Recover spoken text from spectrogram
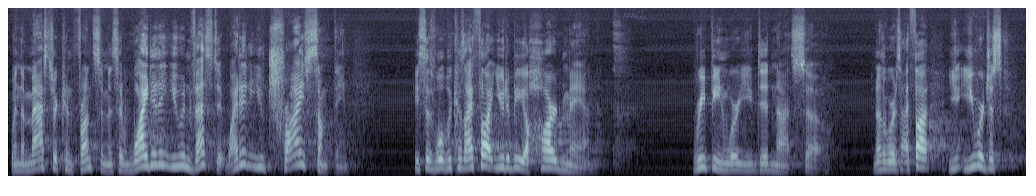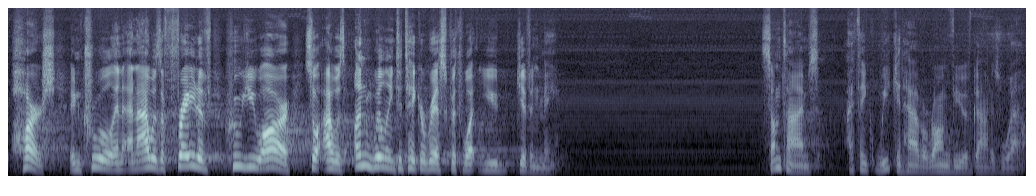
When the master confronts him and said, Why didn't you invest it? Why didn't you try something? He says, Well, because I thought you to be a hard man, reaping where you did not sow. In other words, I thought you, you were just harsh and cruel, and, and I was afraid of who you are, so I was unwilling to take a risk with what you'd given me. Sometimes I think we can have a wrong view of God as well.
